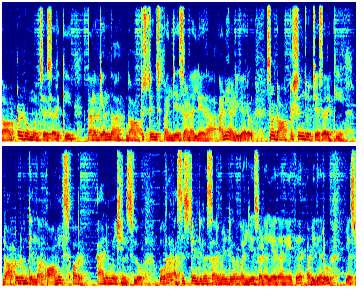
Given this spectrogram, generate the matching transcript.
డాక్టర్ డూమ్ వచ్చేసరికి తన కింద డాక్టర్ స్ట్రేంజ్ పనిచేశాడా లేదా అని అడిగారు. సో డాక్టర్ స్ట్రేంజ్ వచ్చేసరికి డాక్టర్ డూమ్ కింద కామిక్స్ ఆర్ యానిమేషన్స్లో ఒక అసిస్టెంట్గా సర్వెంట్గా పనిచేశాడా లేదా అని అయితే అడిగారు. Yes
